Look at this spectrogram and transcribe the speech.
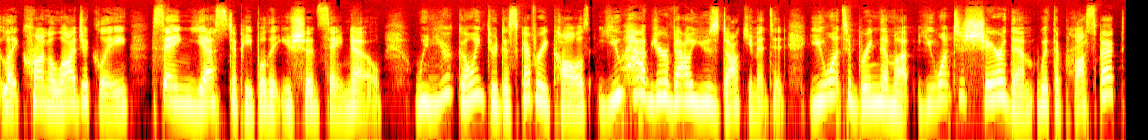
like chronologically saying yes to people that you should say no. When you're going through discovery calls, you have your values documented. You want to bring them up. You want to share them with the prospect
